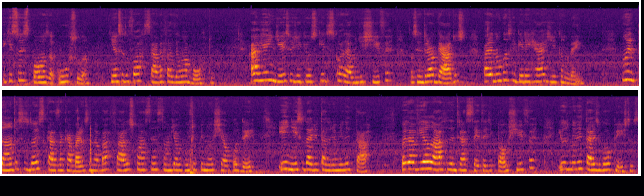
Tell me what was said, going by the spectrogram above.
e que sua esposa, Úrsula, tinha sido forçada a fazer um aborto. Havia indícios de que os que discordavam de Schiffer fossem drogados para não conseguirem reagir também. No entanto, esses dois casos acabaram sendo abafados com a ascensão de Augusto Pinochet ao poder e início da ditadura militar, pois havia laços entre a seita de Paul Schiffer e os militares golpistas.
